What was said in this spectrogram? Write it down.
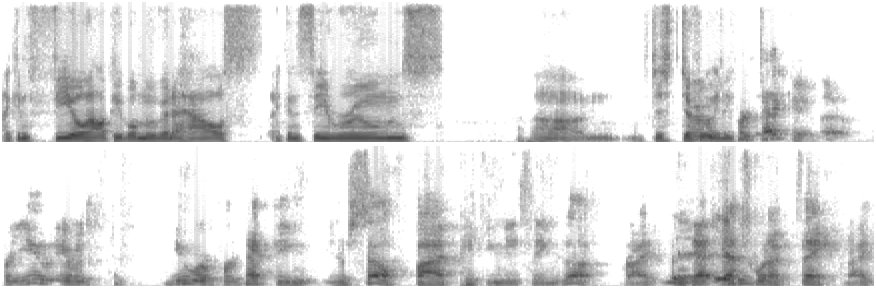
I can feel how people move in a house. I can see rooms, um, just differently. It was protective though. For you, it was, you were protecting yourself by picking these things up, right? Yeah, that, that's what I'm saying, right?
